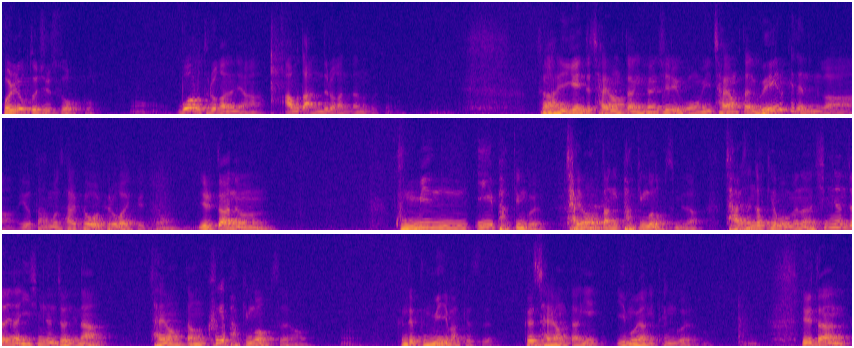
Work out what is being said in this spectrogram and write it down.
권력도 질 수 없고 어, 뭐하러 들어가느냐 아무도 안 들어간다는 거죠. 자 이게 이제 자유한국당의 현실이고 이 자유한국당이 왜 이렇게 됐는가 이것도 한번 살펴볼 필요가 있겠죠. 일단은 국민이 바뀐 거예요. 자유한국당이 바뀐 건 없습니다. 잘 생각해 보면 10년 전이나 20년 전이나 자유한국당은 크게 바뀐 건 없어요. 어, 근데 국민이 바뀌었어요. 그래서 자유한국당이 이 모양이 된 거예요. 일단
